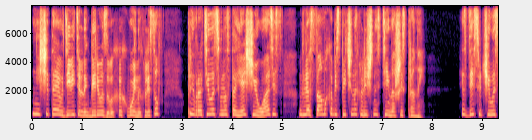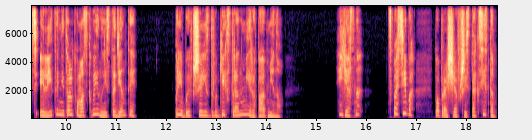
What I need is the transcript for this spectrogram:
не считая удивительных березовых и хвойных лесов, превратилась в настоящий оазис для самых обеспеченных личностей нашей страны. Здесь училась элита не только Москвы, но и студенты, прибывшие из других стран мира по обмену. «Ясно. Спасибо». Попрощавшись с таксистом,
